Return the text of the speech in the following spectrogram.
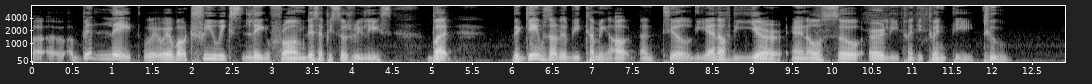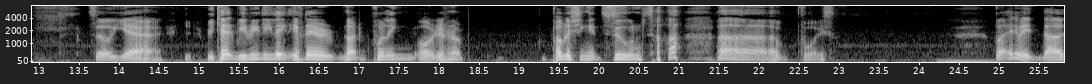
a bit late. We're, about three weeks late from this episode's release, but the game's not gonna be coming out until the end of the year and also early 2022. So yeah, we can't be really late if they're not pulling or they're not publishing it soon. ah, boys. But anyway, uh,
